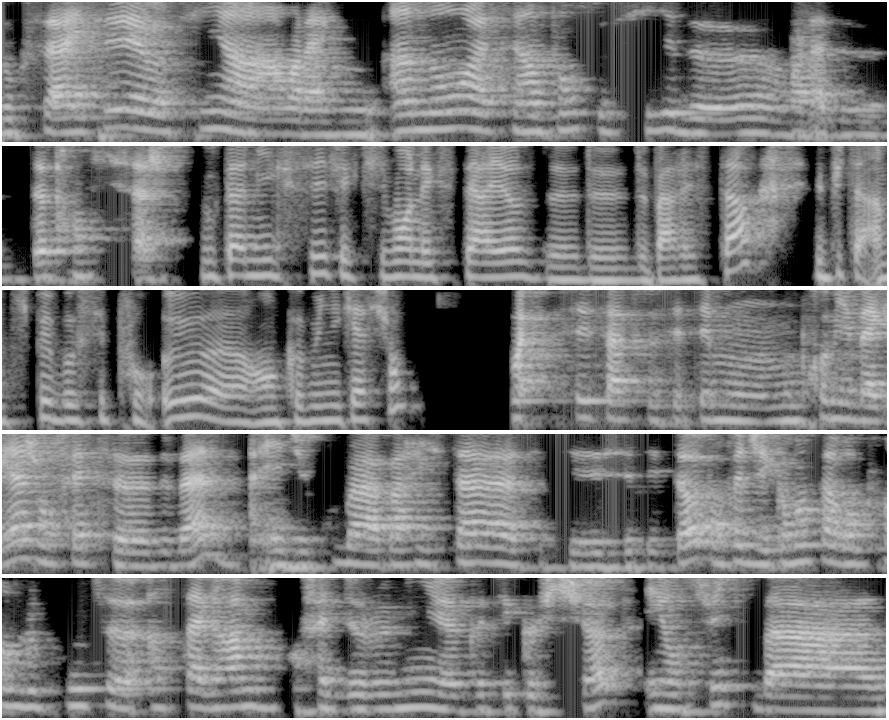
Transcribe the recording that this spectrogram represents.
donc ça a été aussi un voilà un an assez intense aussi de voilà d'apprentissage. Donc tu as mixé effectivement l'expérience de, de, de barista et puis, tu as un petit peu bossé pour eux euh, en communication? Ouais, c'est ça, parce que c'était mon, premier bagage en fait euh, de base. Et du coup, bah barista, c'était top. En fait, j'ai commencé à reprendre le compte euh, Instagram en fait de Lomi côté coffee shop. Et ensuite, bah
